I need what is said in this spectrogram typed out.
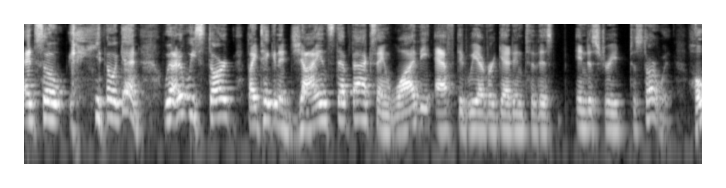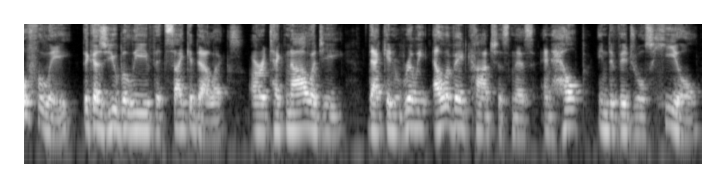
and so, you know, again, why don't we start by taking a giant step back saying, why the F did we ever get into this industry to start with? Hopefully, because you believe that psychedelics are a technology that can really elevate consciousness and help individuals heal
